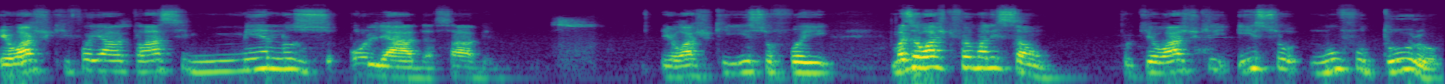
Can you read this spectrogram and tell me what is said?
Eu acho que foi a classe menos olhada, sabe? Eu acho que isso foi mas eu acho que foi uma lição, porque eu acho que isso no futuro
